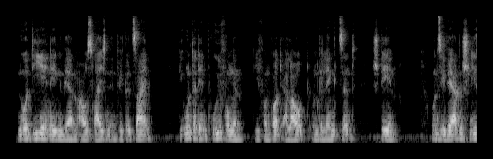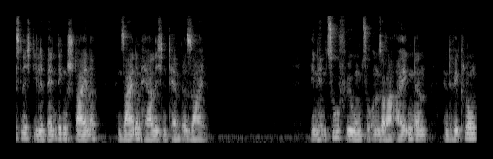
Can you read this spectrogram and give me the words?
Nur diejenigen werden ausreichend entwickelt sein, die unter den Prüfungen, die von Gott erlaubt und gelenkt sind, stehen, und sie werden schließlich die lebendigen Steine in seinem herrlichen Tempel sein. In Hinzufügung zu unserer eigenen Entwicklung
